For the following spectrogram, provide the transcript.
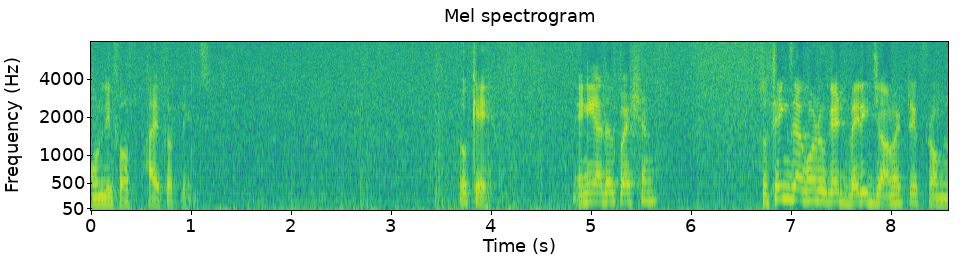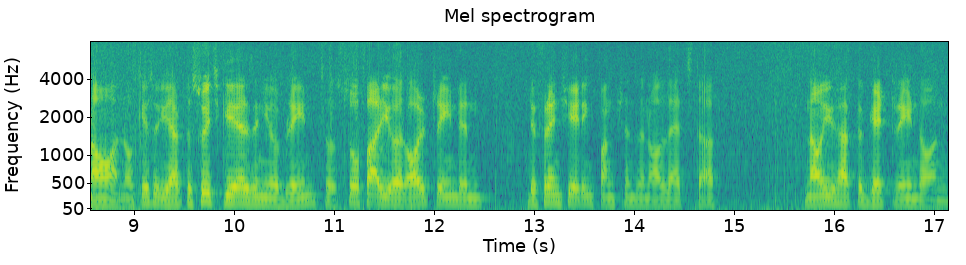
Only for hyperplanes. Okay, any other question? So things are going to get very geometric from now on. Okay, so you have to switch gears in your brain. So, so far you are all trained in differentiating functions and all that stuff. Now you have to get trained on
